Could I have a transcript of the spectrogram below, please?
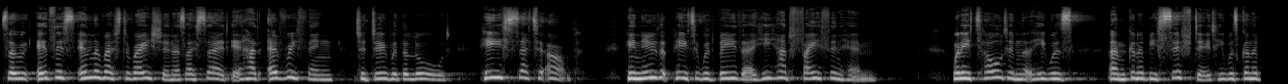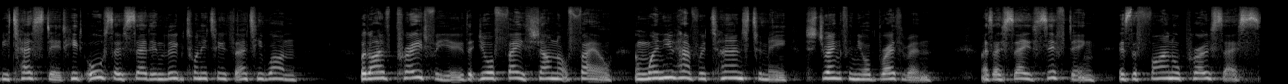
So, this, in the restoration, as I said, it had everything to do with the Lord. He set it up. He knew that Peter would be there. He had faith in him. When he told him that he was um, going to be sifted, he was going to be tested, he'd also said in Luke 22 31, But I've prayed for you that your faith shall not fail, and when you have returned to me, strengthen your brethren. As I say, sifting is the final process,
